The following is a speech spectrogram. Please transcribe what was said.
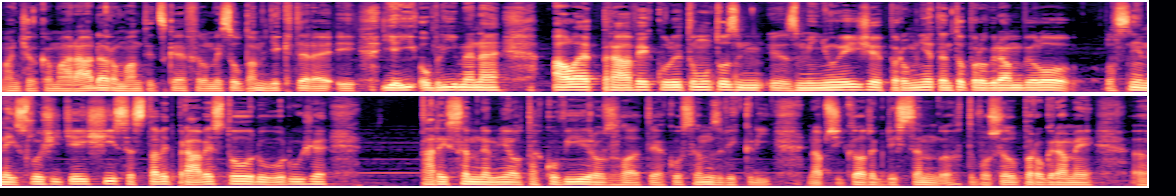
manželka má ráda romantické filmy, jsou tam některé i její oblíbené, ale právě kvůli tomu to zmiňuji, že pro mě tento program bylo vlastně nejsložitější sestavit právě z toho důvodu, že tady jsem neměl takový rozhled, jako jsem zvyklý. Například, když jsem tvořil programy uh,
